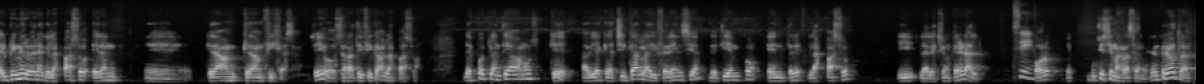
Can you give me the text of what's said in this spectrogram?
el primero era que las pasos eran, eh, quedaban, quedaban fijas, ¿sí? o se ratificaban las pasos. Después planteábamos que había que achicar la diferencia de tiempo entre las pasos y la elección general. Por eh, muchísimas razones. Entre otras,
